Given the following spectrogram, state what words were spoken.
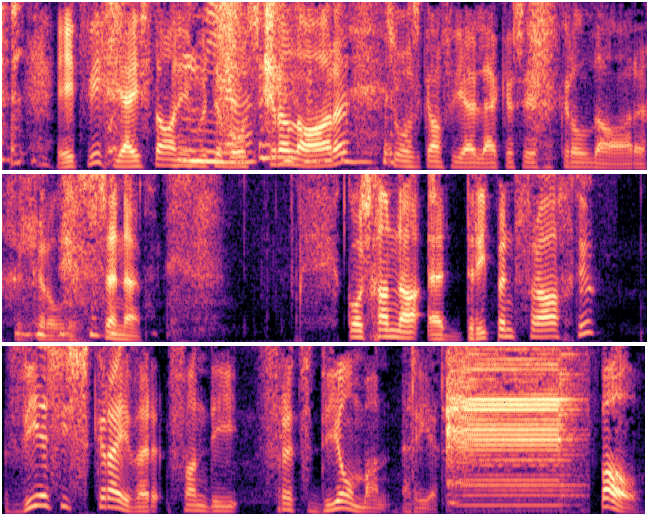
Hedwig, jy staan hier met 'n bos krulhare, so ons kan vir jou lekker sê gekrulde hare, gekrulde sinne. Kom ons gaan na 'n 3 punt vraag toe. Wie is die skrywer van die Fritz Deelman reeks? Paul,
